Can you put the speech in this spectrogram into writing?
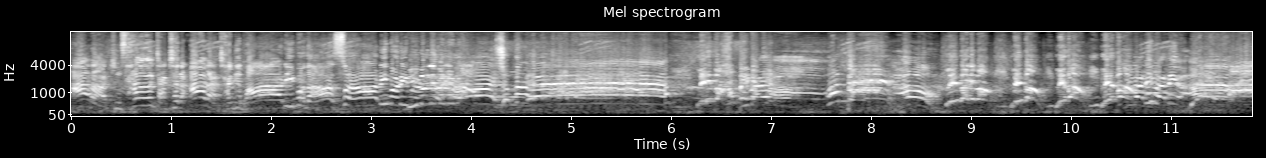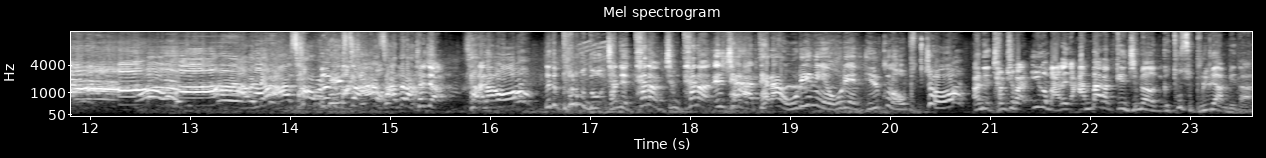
알아 지금 상황 자체를 알아 자기 봐 아 리버 나왔어요 리버 리버 리버, 리버, 리버! 아 셔틀 리버 한 발! 한발 어 리버 리버 리버 리버 리버 리버 리버 리버 아 근데 아 사업을 됐어 아 사들아 자자 사나 어? 근데 자제 타나 지금 타나 자 테란 올인이에요 올인. 일꾼 없죠? 아니 잠시만. 이거 만약에 안바라 깨지면 이거 토스 불리합니다.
